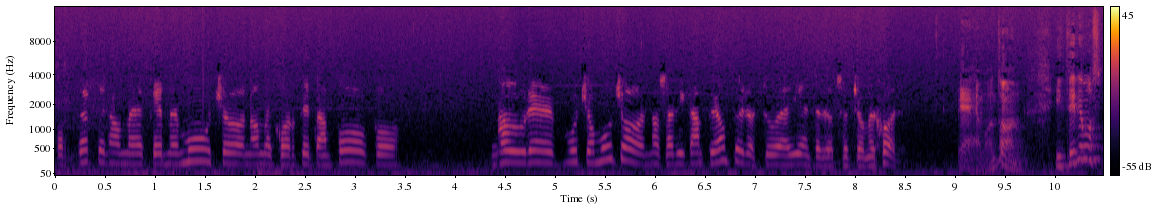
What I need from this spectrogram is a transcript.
Por suerte no me quemé mucho, no me corté tampoco. No duré mucho, mucho, no salí campeón, pero estuve ahí entre los ocho mejores. Bien, un montón. Y tenemos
